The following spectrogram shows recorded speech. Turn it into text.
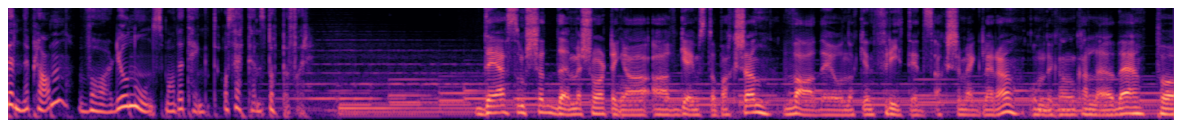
denne planen var det jo noen som hadde tenkt å sette en stopper for. Det som skjedde med shortinga av GameStop-aksjene, var det jo noen fritidsaksjemeglere, om du kan kalle det det, på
